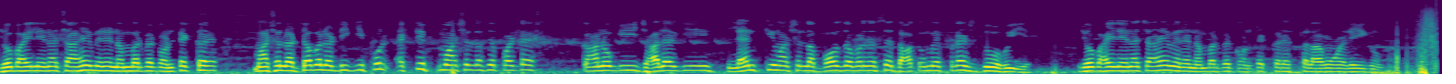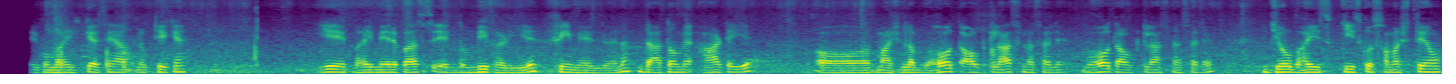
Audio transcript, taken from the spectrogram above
जो भाई लेना चाहे, मेरे नंबर पे कांटेक्ट करें। माशाल्लाह डबल हड्डी की फुल एक्टिव माशाल्लाह से पट है। कानों की, झालर की लेंथ की माशाल्लाह बहुत ज़बरदस्त है। दांतों में फ्रेश दो हुई है। जो भाई लेना चाहे, मेरे नंबर पर कांटेक्ट करें। वालेकुम भाई, कैसे हैं आप लोग? ठीक हैं? ये एक भाई मेरे पास एक दुम्बी खड़ी है फीमेल जो है ना, दांतों में आठ है ये। और माशाल्लाह, बहुत आउट क्लास नस्ल है, बहुत आउट क्लास नस्ल है। जो भाई इस चीज़ को समझते हो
